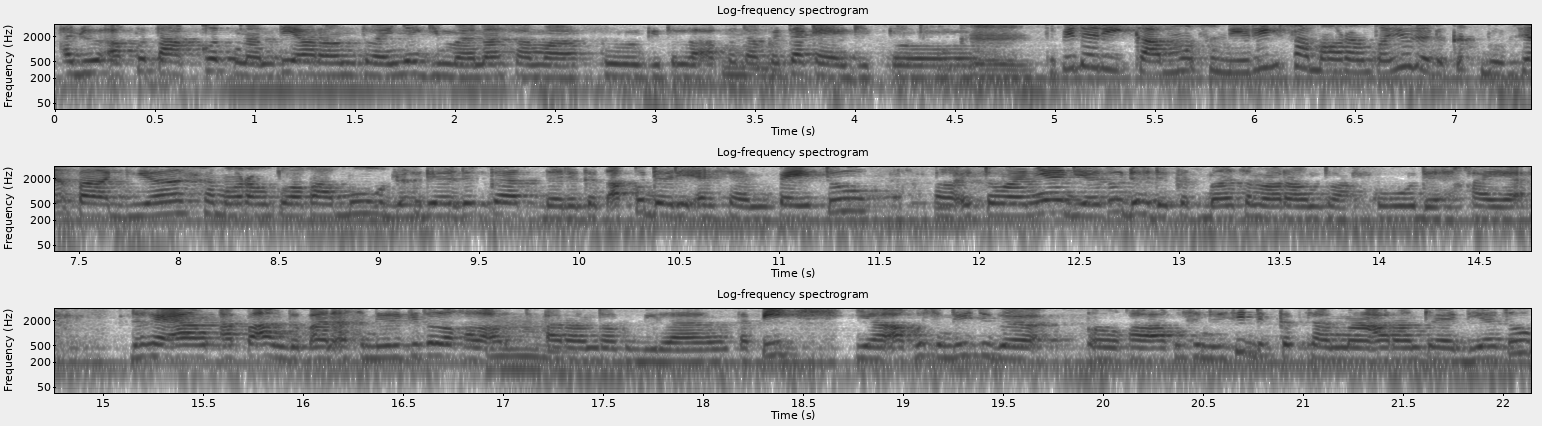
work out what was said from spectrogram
aduh aku takut nanti orang tuanya gimana sama aku gitu loh. Aku takutnya kayak gitu. Tapi dari kamu sendiri sama orang tuanya udah deket belum sih? Apa dia sama orang tua kamu udah udah dekat udah deket. Aku dari SMP itu eh, hitungannya dia tuh udah deket banget sama orang tua aku udah kayak udah kayak apa anggap anak sendiri gitu loh kalau orang tua aku bilang tapi ya aku sendiri juga eh, kalau aku sendiri sih deket sama orang tua dia tuh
